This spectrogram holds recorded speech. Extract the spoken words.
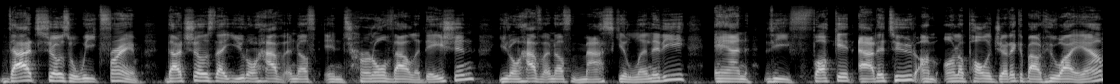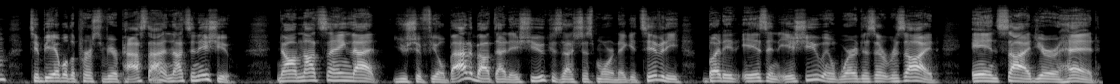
That shows a weak frame. That shows that you don't have enough internal validation. You don't have enough masculinity and the fuck it attitude. I'm unapologetic about who I am to be able to persevere past that. And that's an issue. Now, I'm not saying that you should feel bad about that issue because that's just more negativity, but it is an issue. And where does it reside? Inside your head.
